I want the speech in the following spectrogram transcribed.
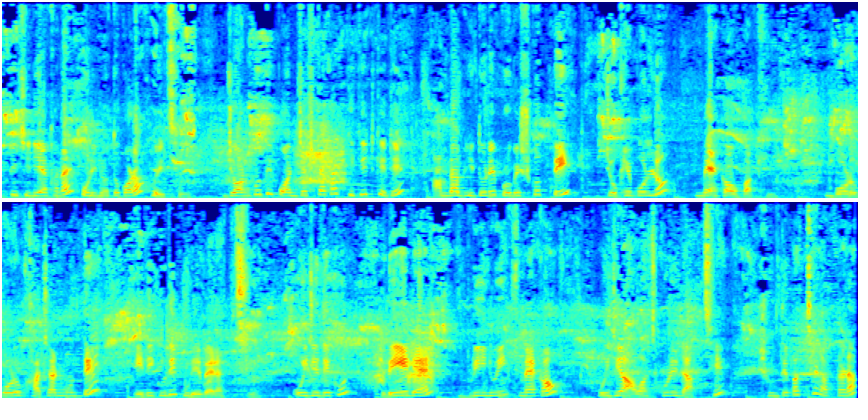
একটি চিড়িয়াখানায় পরিণত করা হয়েছে। জনপ্রতি পঞ্চাশ টাকার টিকিট কেটে আমরা ভিতরে প্রবেশ করতেই চোখে পড়ল ম্যাকাও পাখি। বড় বড় খাঁচার মধ্যে এদিক ওদিক উড়ে বেড়াচ্ছে। ওই যে দেখুন, red and green wing macaw. ওই যে আওয়াজ করে ডাকছে। শুনতে পাচ্ছেন আপনারা?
